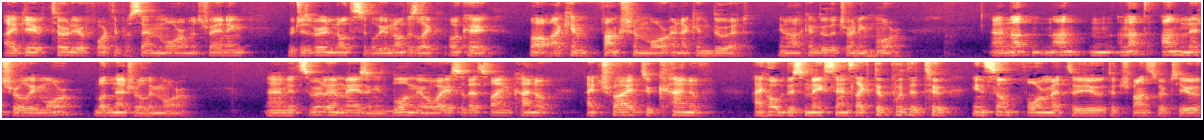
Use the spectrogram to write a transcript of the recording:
I gave 30 or 40% more on the training, which is very noticeable. You notice, like, okay, well, I can function more and I can do it. You know, I can do the training more. And not, not, not unnaturally more, but naturally more. And it's really amazing. It blew me away. So that's why I'm kind of, I try to kind of I hope this makes sense, like to put it to in some format to you, to transfer to you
